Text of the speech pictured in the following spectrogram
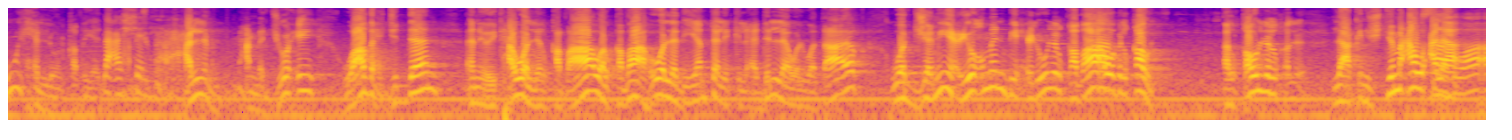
مو يحلون قضية لا حل محمد جوحي واضح جدا أنه يتحول للقضاء والقضاء هو الذي يمتلك الأدلة والوثائق والجميع يؤمن بحلول القضاء وبالقول. القول لكن اجتمعوا على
